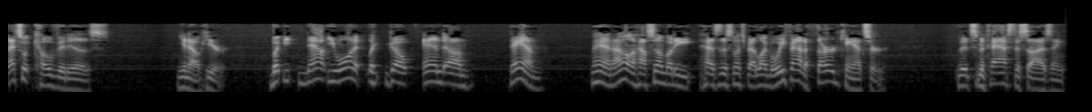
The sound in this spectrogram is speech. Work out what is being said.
That's what COVID is, you know, here. But now you want it, like, go, and, um, damn, man, I don't know how somebody has this much bad luck, but we found a third cancer that's metastasizing.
